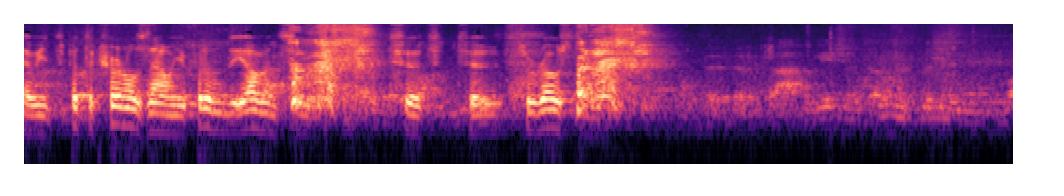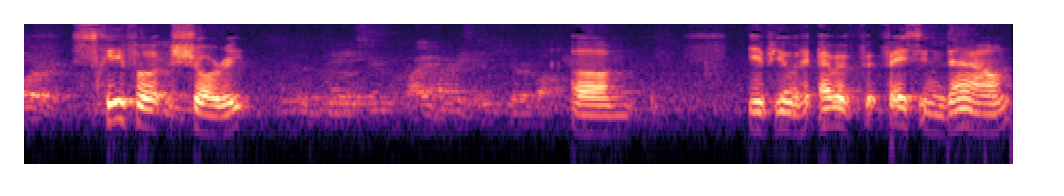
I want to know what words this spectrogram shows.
that we put the kernels down when you put them in the oven to to to, to roast them. Schifa shori. Um, if you have it facing down,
